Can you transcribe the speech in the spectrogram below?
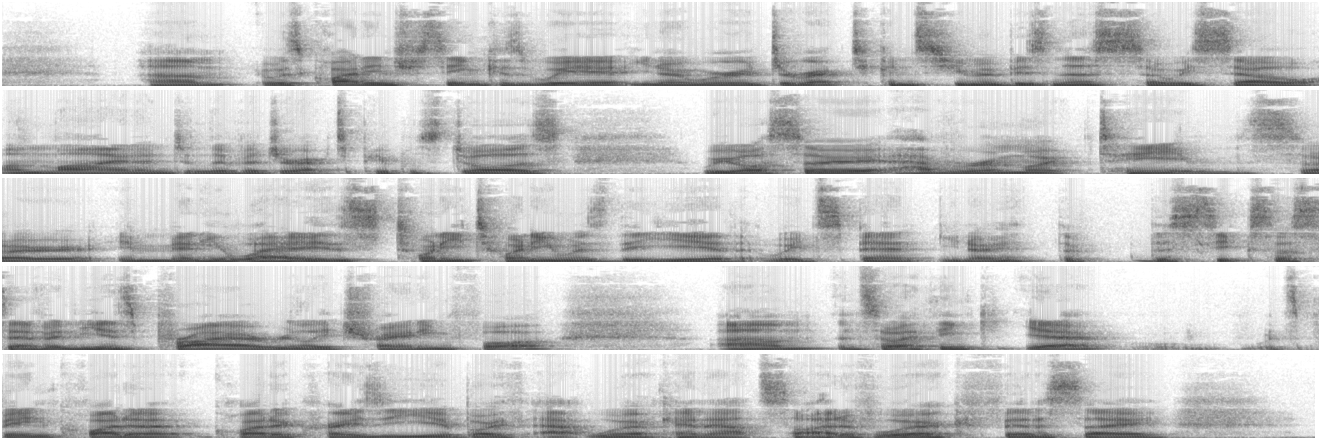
Um, it was quite interesting because we're, you know, we're a direct to consumer business, so we sell online and deliver direct to people's doors. We also have a remote team. So in many ways, 2020 was the year that we'd spent, you know, the, the six or seven years prior really training for. Um, and so I think, yeah, it's been quite a quite a crazy year, both at work and outside of work. Fair to say,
